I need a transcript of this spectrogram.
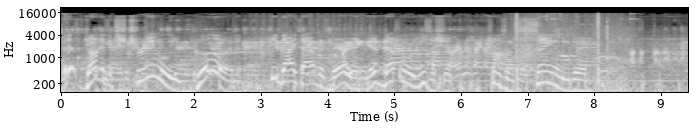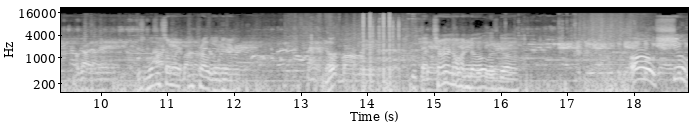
This gun is extremely good. If you guys have this variant, you definitely use this shit. Shit is insanely good. This wasn't somewhere, he probably in here. Nope. That turn on though, let's go. Oh shoot!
